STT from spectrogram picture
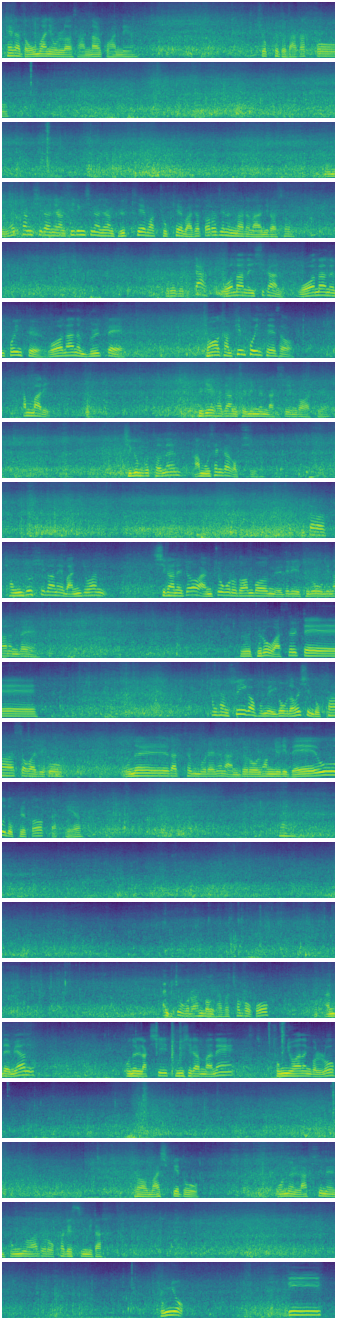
해가 너무 많이 올라와서 안 나올 것 같네요. 쇼크도 나갔고 오늘 해창 시간이랑 피딩 시간이랑 그렇게 막 좋게 맞아 떨어지는 날은 아니라서. 그래도 딱 원하는 시간, 원하는 포인트, 원하는 물때 정확한 핀 포인트에서 한 마리. 그게 가장 재밌는 낚시인 것 같아요. 지금부터는 아무 생각 없이 이따가 정조 시간에 만조한 시간에 저 안쪽으로도 한번 애들이 들어오긴 하는데 그 들어왔을 때 항상 수위가 보면 이거보다 훨씬 높았어 가지고 오늘 같은 물에는 안 들어올 확률이 매우 높을 것 같아요 안쪽으로 한번 가서 쳐보고 안 되면 오늘 낚시 2시간 만에 종료하는 걸로 그럼 아쉽게도 오늘 낚시는 종료하도록 하겠습니다. 종료! 띠!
